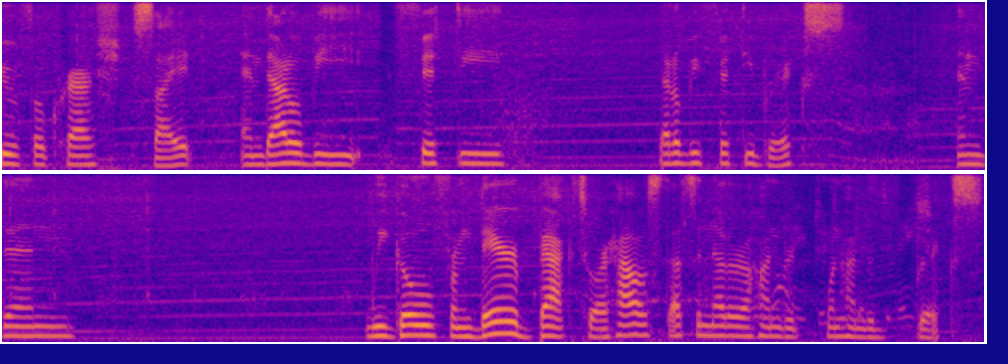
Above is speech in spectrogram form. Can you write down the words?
UFO crash site and that'll be 50 that'll be 50 bricks. And then we go from there back to our house. That's another 100 100 bricks.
